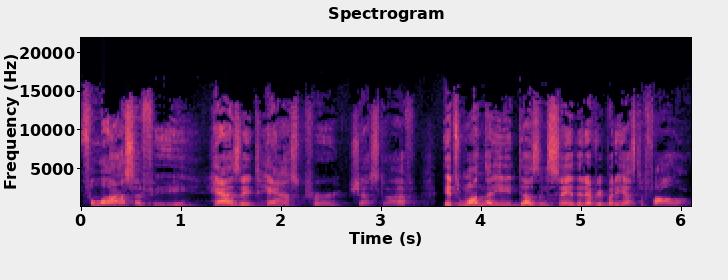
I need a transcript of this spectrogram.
philosophy has a task for Shestov. It's one that he doesn't say that everybody has to follow.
